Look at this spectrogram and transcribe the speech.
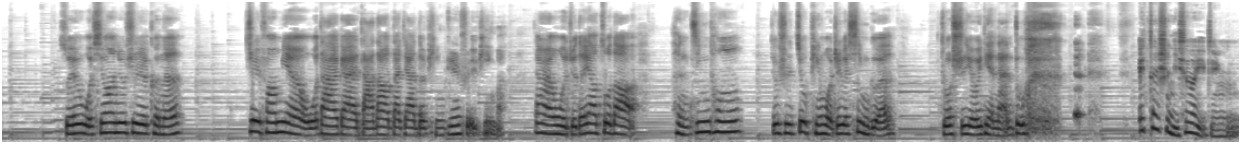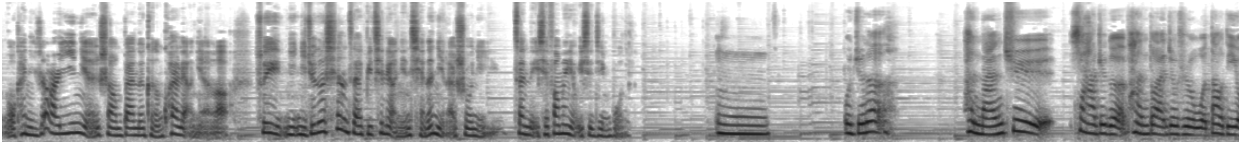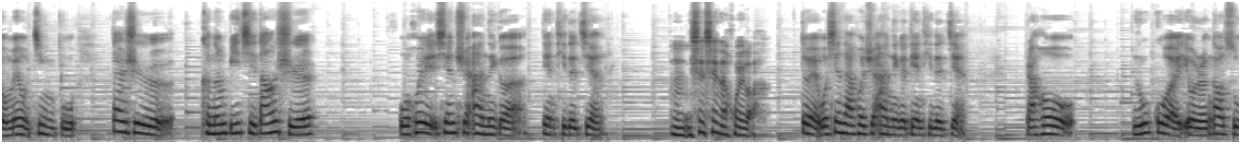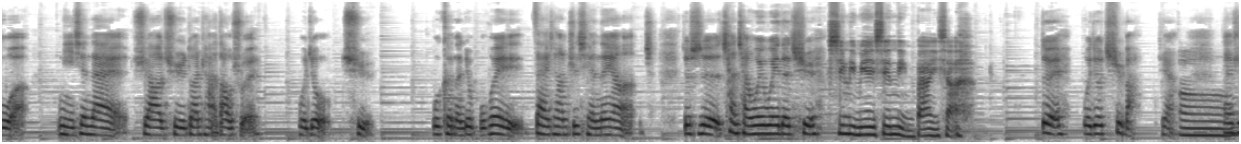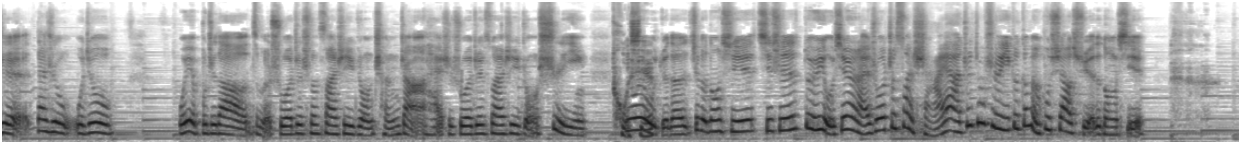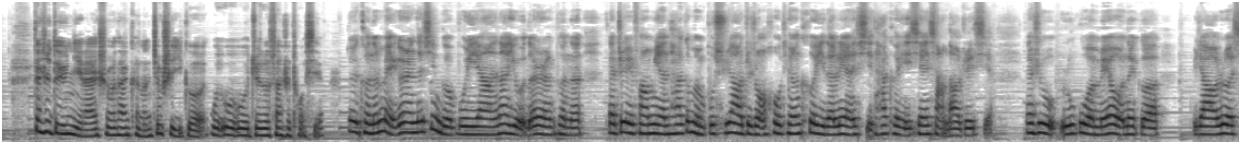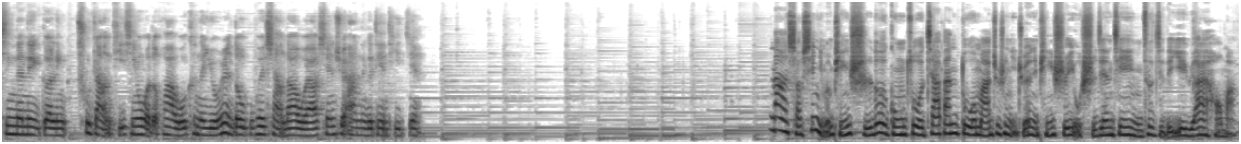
所以我希望就是可能这方面我大概达到大家的平均水平吧。当然，我觉得要做到很精通，就是就凭我这个性格，着实有一点难度。哎，但是你现在已经，我看你是二一年上班的，可能快两年了，所以你你觉得现在比起两年前的你来说，你在哪些方面有一些进步呢？嗯，我觉得很难去下这个判断，就是我到底有没有进步，但是可能比起当时，我会先去按那个电梯的键。嗯，现现在会了。对，我现在会去按那个电梯的键。然后，如果有人告诉我你现在需要去端茶倒水，我就去，我可能就不会再像之前那样，就是颤颤巍巍的去，心里面先拧巴一下。对，我就去吧，这样。嗯。但是，但是我就。我也不知道怎么说，这算算是一种成长，还是说这算是一种适应？妥协。因为我觉得这个东西，其实对于有些人来说，这算啥呀？这就是一个根本不需要学的东西。但是对于你来说，它可能就是一个，我我我觉得算是妥协。对，可能每个人的性格不一样，那有的人可能在这一方面，他根本不需要这种后天刻意的练习，他可以先想到这些。但是如果没有那个。比较热心的那个领处长提醒我的话，我可能永远都不会想到我要先去按那个电梯键。那小溪，你们平时的工作加班多吗？就是你觉得你平时有时间经营你自己的业余爱好吗？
